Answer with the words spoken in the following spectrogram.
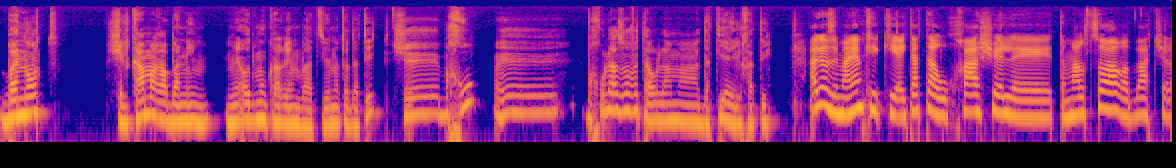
בנות של כמה רבנים מאוד מוכרים בציונות הדתית, שבחרו אה, בחרו לעזוב את העולם הדתי ההלכתי. אגב, זה מעניין כי, כי הייתה תערוכה של uh, תמר צוהר, הבת של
